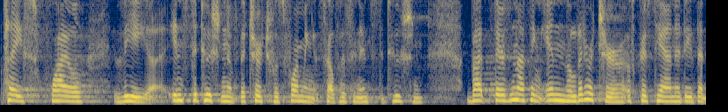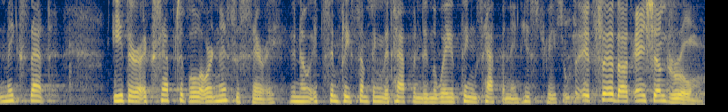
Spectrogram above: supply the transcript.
place while the uh, institution of the church was forming itself as an institution. But there's nothing in the literature of Christianity that makes that either acceptable or necessary. You know, it's simply something that happened in the way things happen in history. It said that ancient Rome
